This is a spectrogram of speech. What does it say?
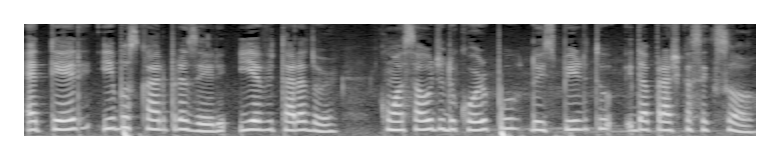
é ter e buscar prazer e evitar a dor, com a saúde do corpo, do espírito e da prática sexual.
